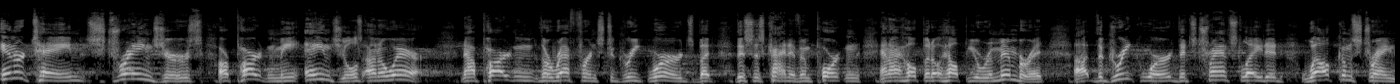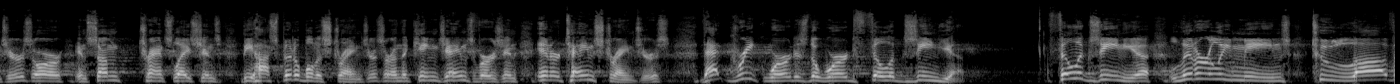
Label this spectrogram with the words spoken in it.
entertain strangers, or pardon me, angels unaware. Now, pardon the reference to Greek words, but this is kind of important, and I hope it'll help you remember it. Uh, the Greek word that's translated welcome strangers, or in some translations, be hospitable to strangers, or in the King James Version, entertain strangers, that Greek word is the word philoxenia. Philoxenia literally means to love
